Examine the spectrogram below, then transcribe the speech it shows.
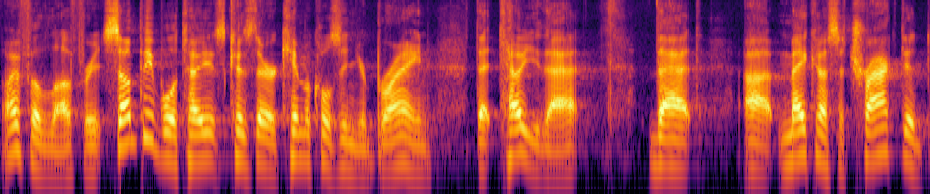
Do feel love for it? Some people will tell you it's because there are chemicals in your brain that tell you that, that uh, make us attracted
